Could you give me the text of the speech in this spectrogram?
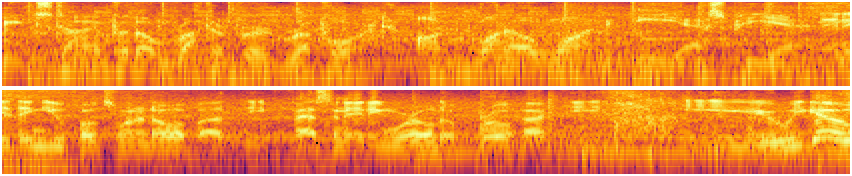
It's time for the Rutherford Report on 101 ESPN. Anything you folks want to know about the fascinating world of pro hockey? Here we go.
